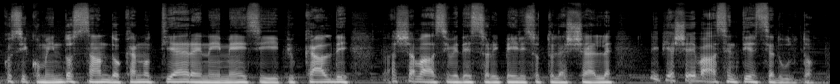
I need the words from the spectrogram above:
così come indossando canottiere nei mesi più caldi lasciava si vedessero i peli sotto le ascelle, gli piaceva sentirsi adulto.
